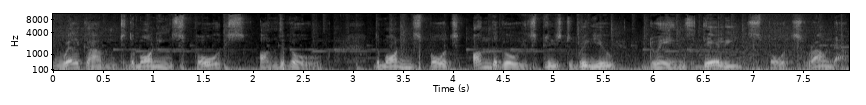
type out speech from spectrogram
Welcome to the Morning Sports on the Go. The Morning Sports on the Go is pleased to bring you Dwayne's Daily Sports Roundup.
